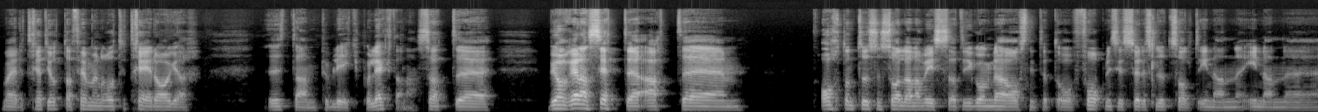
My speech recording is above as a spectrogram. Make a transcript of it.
vad är det, 38, 583 dagar utan publik på läktarna. Så att eh, vi har redan sett det att eh, 18 000 sålda när vi satte igång det här avsnittet och förhoppningsvis så är det slutsålt innan, innan eh,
